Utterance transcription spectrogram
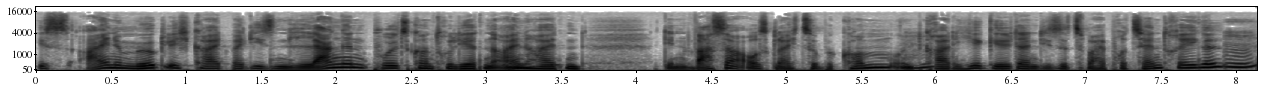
ist eine Möglichkeit, bei diesen langen pulskontrollierten Mhm. Einheiten den Wasserausgleich zu bekommen. Und gerade hier gilt dann diese 2%-Regel. Mhm.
